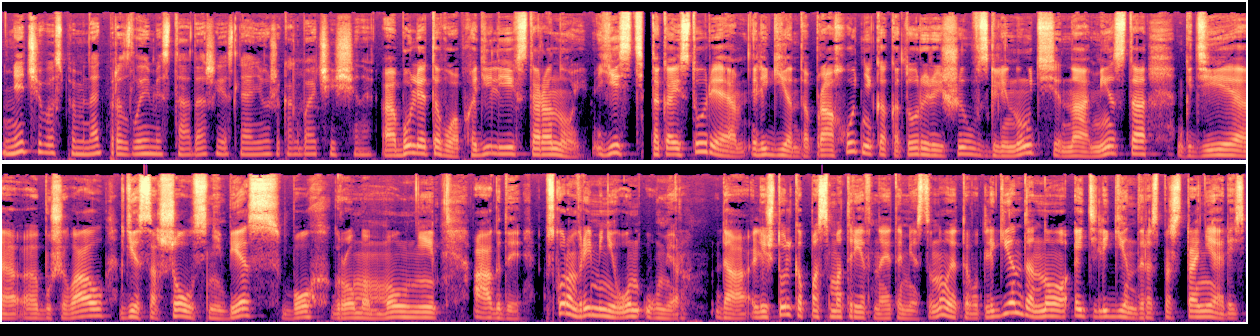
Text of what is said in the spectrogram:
Нечего вспоминать про злые места, даже если они уже как бы очищены. А более того, обходили их стороной. Есть такая история, легенда про охотника, который решил взглянуть на место, где э, бушевал, где сошел с небес бог громом молнии Агды. В скором времени он умер. Да, лишь только посмотрев на это место. Ну, это вот легенда, но эти легенды распространялись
